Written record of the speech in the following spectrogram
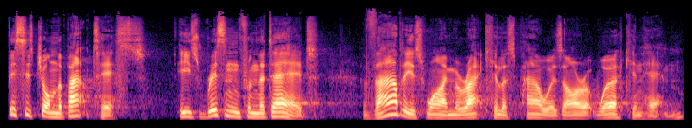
This is John the Baptist. He's risen from the dead. That is why miraculous powers are at work in him.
